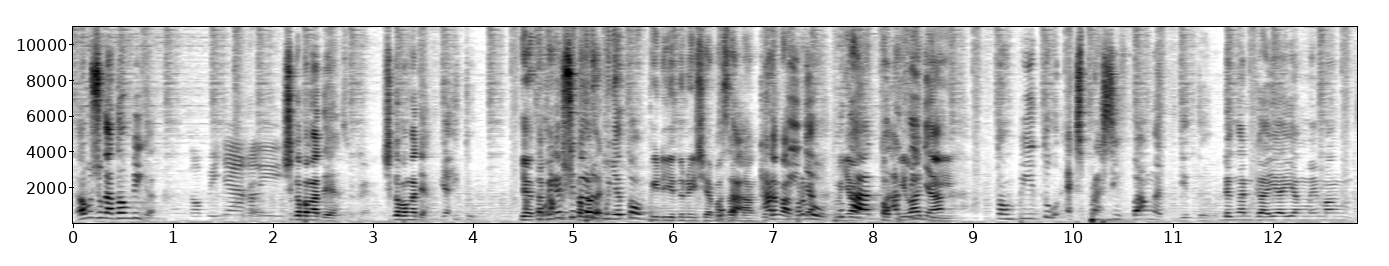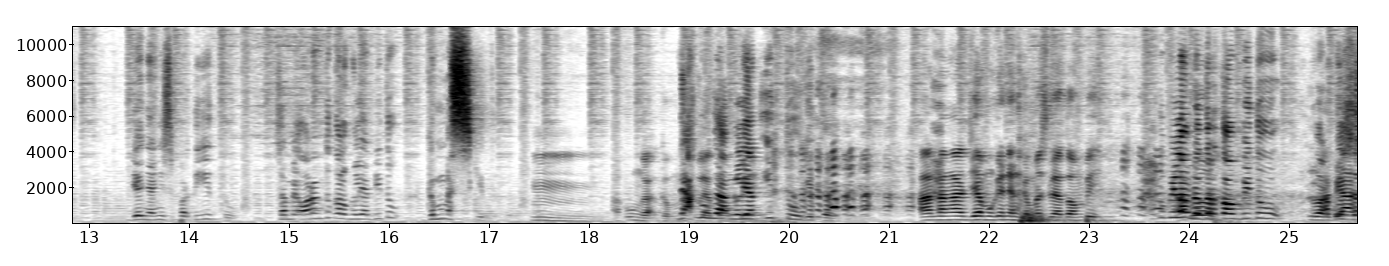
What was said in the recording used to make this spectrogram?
Kamu suka Tompi nggak? Tompinya kali. Suka banget ya? Suka, suka banget ya? Ya itu. Ya aku, tapi kan kita udah punya Tompi di Indonesia Mas bukan, Anang. Kita nggak perlu punya bukan, Tompi artinya, lagi. Tompi itu ekspresif banget gitu. Dengan gaya yang memang dia nyanyi seperti itu. Sampai orang tuh kalau ngelihat dia tuh gemes gitu. Hmm. Aku nggak gemes nah, aku nggak ngelihat itu gitu. Anang aja mungkin yang gemes lihat Tompi. Aku bilang aku, dokter Tompi itu luar aku biasa.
